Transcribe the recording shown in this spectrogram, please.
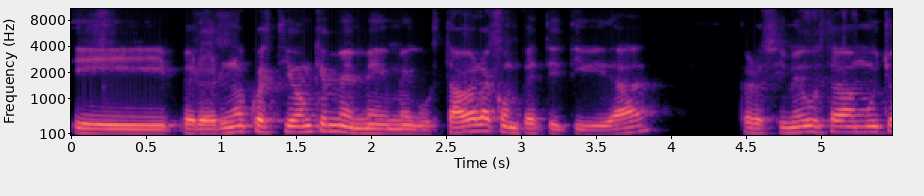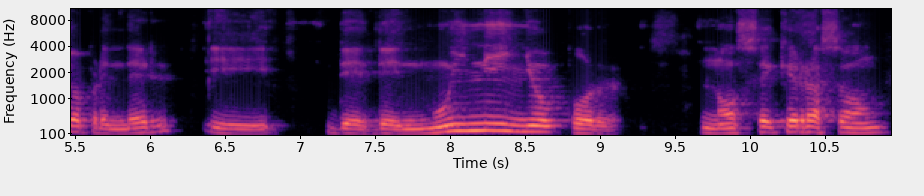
Y, pero era una cuestión que me, me, me, gustaba la competitividad, pero sí me gustaba mucho aprender y desde muy niño, por no sé qué razón,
